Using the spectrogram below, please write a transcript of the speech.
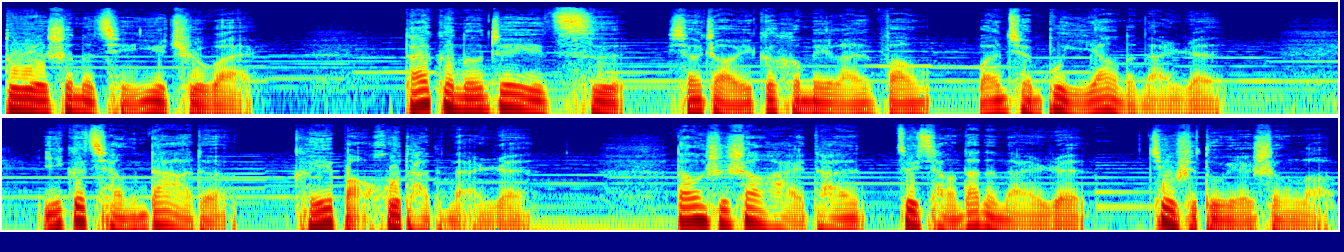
杜月笙的情谊之外，他可能这一次想找一个和梅兰芳完全不一样的男人，一个强大的。可以保护她的男人，当时上海滩最强大的男人就是杜月笙了。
